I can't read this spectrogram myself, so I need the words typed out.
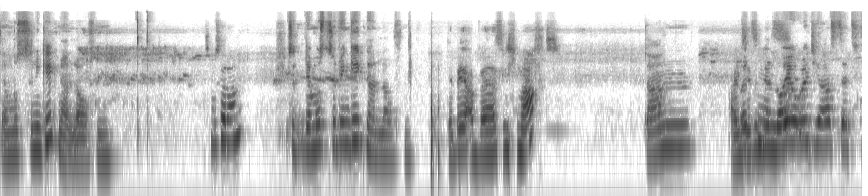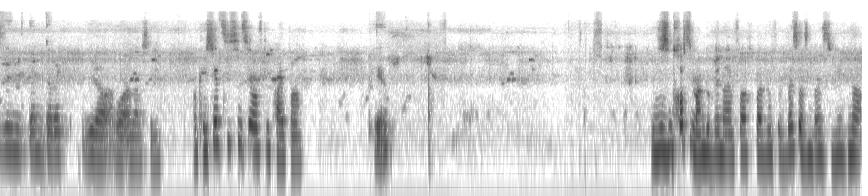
der muss zu den Gegnern laufen. Was muss er dann? Zu, der muss zu den Gegnern laufen. Der Bär, aber wenn er es nicht macht. Dann, ich wenn du eine jetzt, neue Ulti hast, setzt du den dann direkt wieder woanders hin. Okay, ich setze es jetzt hier auf die Piper. Okay. Wir sind trotzdem am Gewinn einfach, weil wir viel besser sind als die Gegner.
